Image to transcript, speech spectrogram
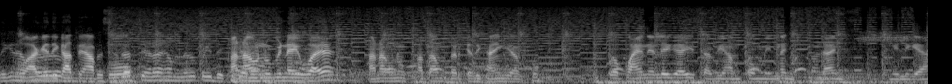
लेकिन तो हम आगे दिखाते हैं आपको। चेहरा हम लोग कोई खाना उन्हों भी नहीं हुआ है। खाना उन्हों खत्म करके दिखाएँगे आपको। तो फाइनली गई सभी हमको मिलना लंच मिल गया।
